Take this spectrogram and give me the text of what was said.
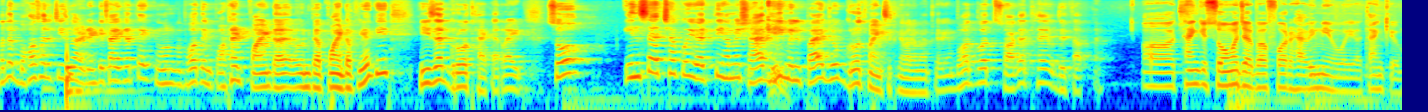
मतलब बहुत सारी चीज़ में आइडेंटिफाई करते हैं उनको बहुत इंपॉर्टेंट पॉइंट है उनका पॉइंट ऑफ़ व्यू कि he is a growth hacker right so इनसे अच्छा कोई व्यक्ति हमें शायद ही मिल पाए जो ग्रोथ माइंडसेट के बारे में बात करेंगे बहुत बहुत स्वागत है उदित आपका। Thank you so much Arba for having me over thank you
